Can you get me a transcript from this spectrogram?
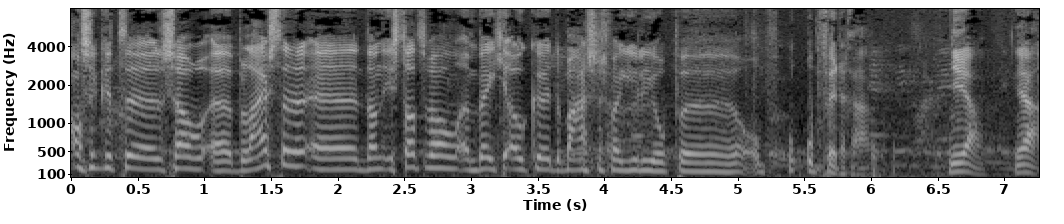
als ik het uh, zou uh, beluisteren, uh, dan is dat wel een beetje ook de basis waar jullie op, op, op verder gaan. Ja, ja.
